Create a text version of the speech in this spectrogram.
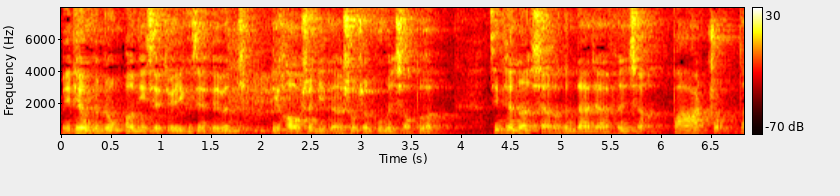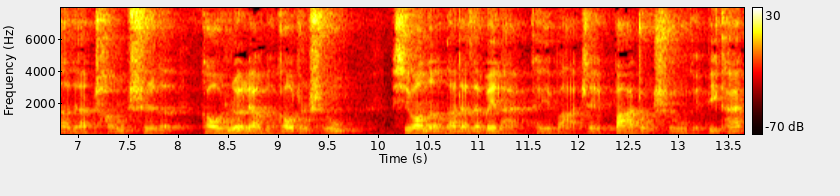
每天五分钟，帮你解决一个减肥问题。你好，我是你的瘦身顾问小博。今天呢，想要跟大家分享八种大家常吃的高热量的高脂食物。希望呢，大家在未来可以把这八种食物给避开，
